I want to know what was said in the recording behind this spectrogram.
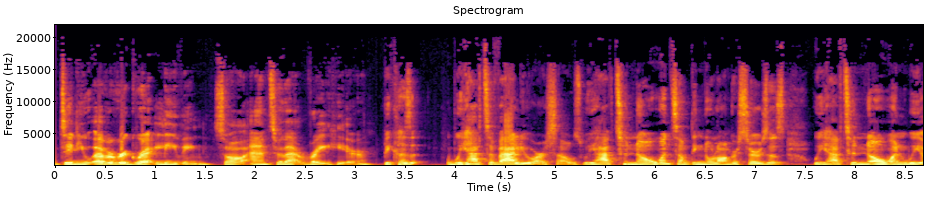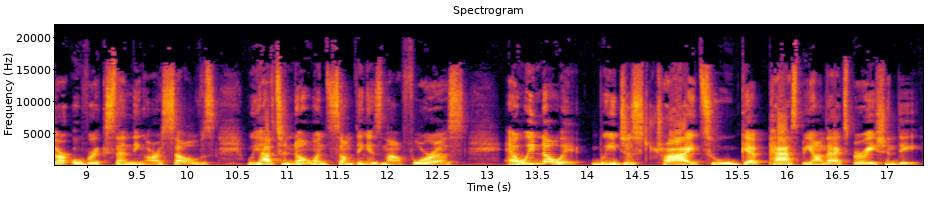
did you ever regret leaving? So I'll answer that right here. Because we have to value ourselves. We have to know when something no longer serves us. We have to know when we are overextending ourselves. We have to know when something is not for us. And we know it. We just try to get past beyond the expiration date.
